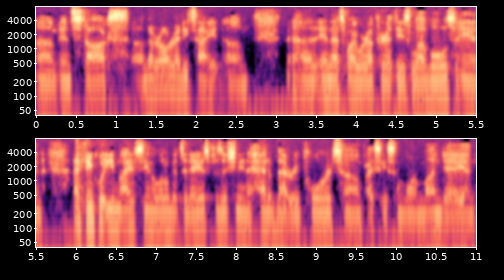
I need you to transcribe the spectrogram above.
um, in stocks uh, that are already tight, um, uh, and that's why we're up here at these levels. And I think what you might have seen a little bit today is positioning ahead of that report. Um, I see some more Monday, and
